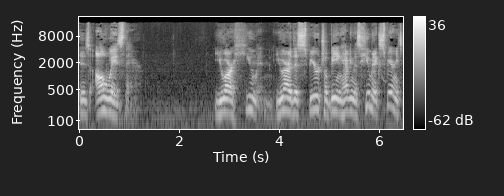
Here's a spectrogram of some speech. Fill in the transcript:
is always there. You are human. You are this spiritual being having this human experience,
